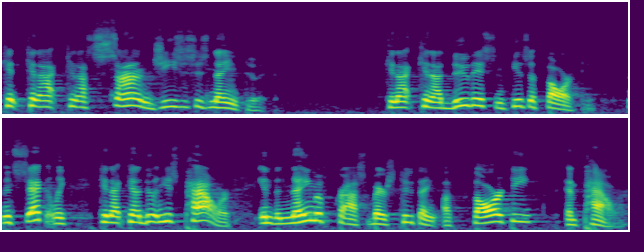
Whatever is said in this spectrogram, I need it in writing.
Can, can, I, can I sign Jesus' name to it? Can I, can I do this in His authority? And secondly, can I, can I do it in His power? In the name of Christ bears two things authority and power.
